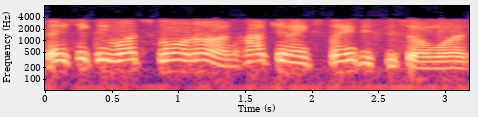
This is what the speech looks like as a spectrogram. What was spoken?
basically what's going on. How can I explain this to someone?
